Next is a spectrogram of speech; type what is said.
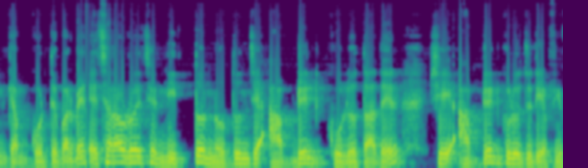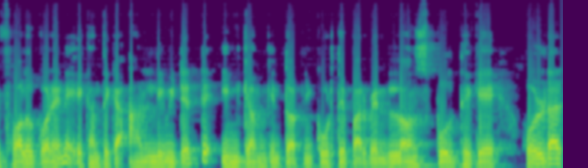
ইনকাম করতে পারবেন। এছাড়াও রয়েছে নিত্য নতুন যে আপডেটগুলো তাদের, সেই আপডেটগুলো যদি আপনি ফলো করেন এখান থেকে আনলিমিটেড ইনকাম কিন্তু আপনি করতে পারবেন। লঞ্চ পুল থেকে হোল্ডার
